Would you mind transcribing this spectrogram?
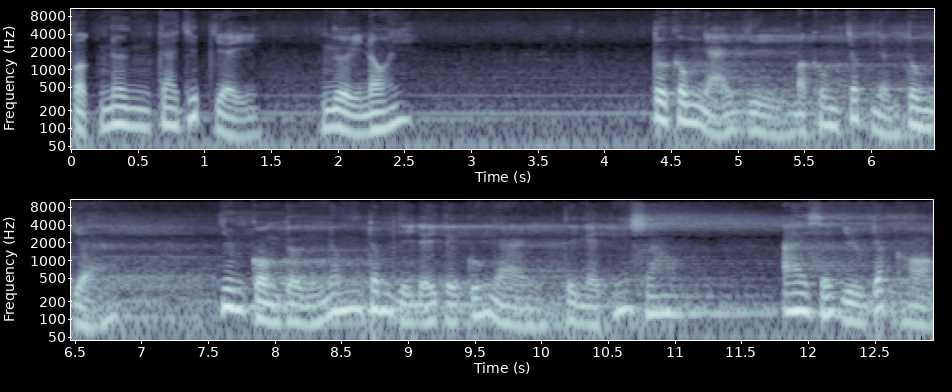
Phật nâng ca diếp dậy người nói tôi không ngại gì mà không chấp nhận tôn giả nhưng còn gần năm trăm vị đệ tử của ngài thì ngài tính sao? Ai sẽ dìu dắt họ?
